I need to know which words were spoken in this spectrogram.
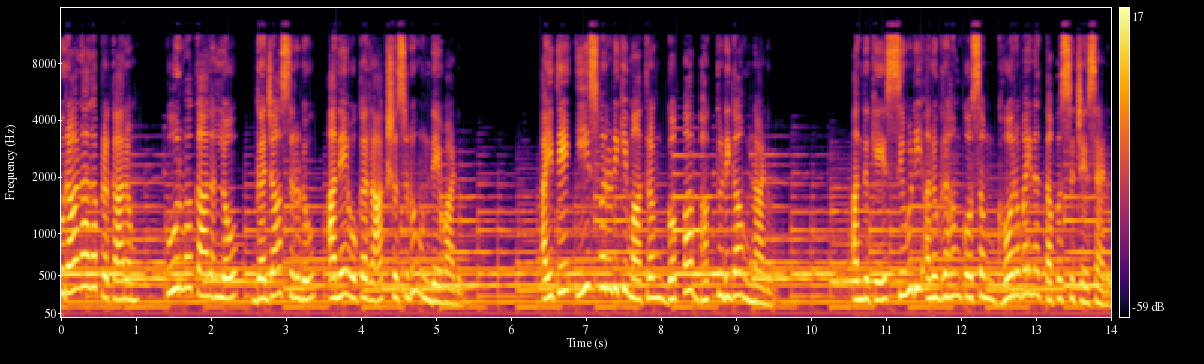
పురాణాల ప్రకారం పూర్వకాలంలో గజాసురుడు అనే ఒక రాక్షసుడు ఉండేవాడు. అయితే ఈశ్వరుడికి మాత్రం గొప్ప భక్తుడిగా ఉన్నాడు. అందుకే శివుడి అనుగ్రహం కోసం ఘోరమైన తపస్సు చేశాడు.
